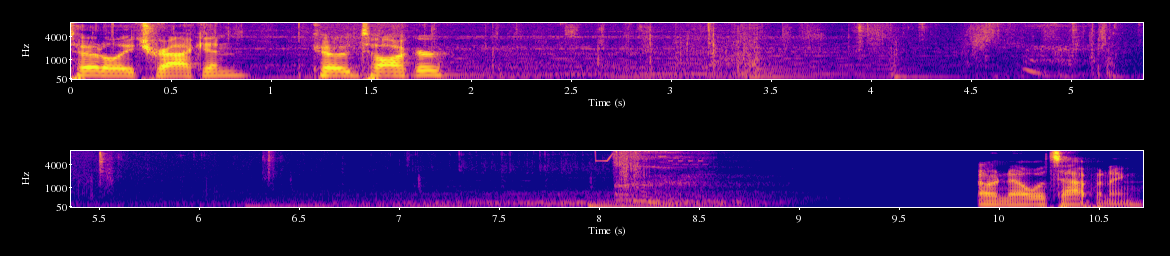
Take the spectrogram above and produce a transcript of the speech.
Totally tracking. Code talker. Oh no, what's happening?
